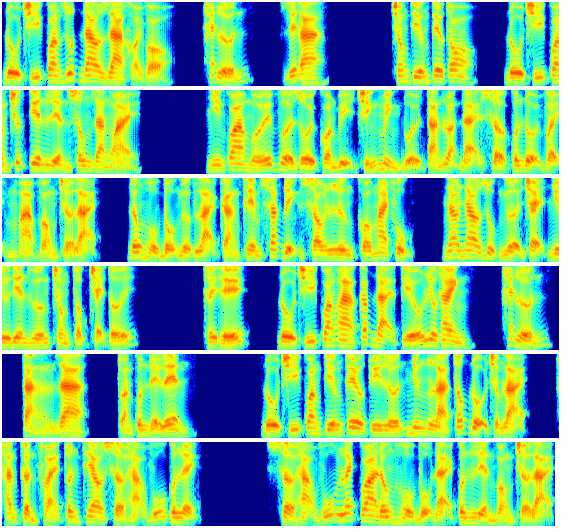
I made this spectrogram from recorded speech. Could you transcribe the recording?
đồ chí quang rút đao ra khỏi vỏ, hét lớn, giết a trong tiếng kêu to, đồ chí quang trước tiên liền xông ra ngoài. Nhìn qua mới vừa rồi còn bị chính mình đuổi tán loạn đại sở quân đội vậy mà vòng trở lại, đông hồ bộ ngược lại càng thêm xác định sau lưng có mai phục, nhao nhao giục ngựa chạy như điên hướng trong tộc chạy tới. Thấy thế, đồ chí quang a cấp đại tiếu liêu thanh, hét lớn, tản ra, toàn quân để lên. Đồ chí quang tiếng kêu tuy lớn nhưng là tốc độ chậm lại, hắn cần phải tuân theo sở hạ vũ quân lệnh sở hạ vũ lách qua đông hồ bộ đại quân liền vòng trở lại,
